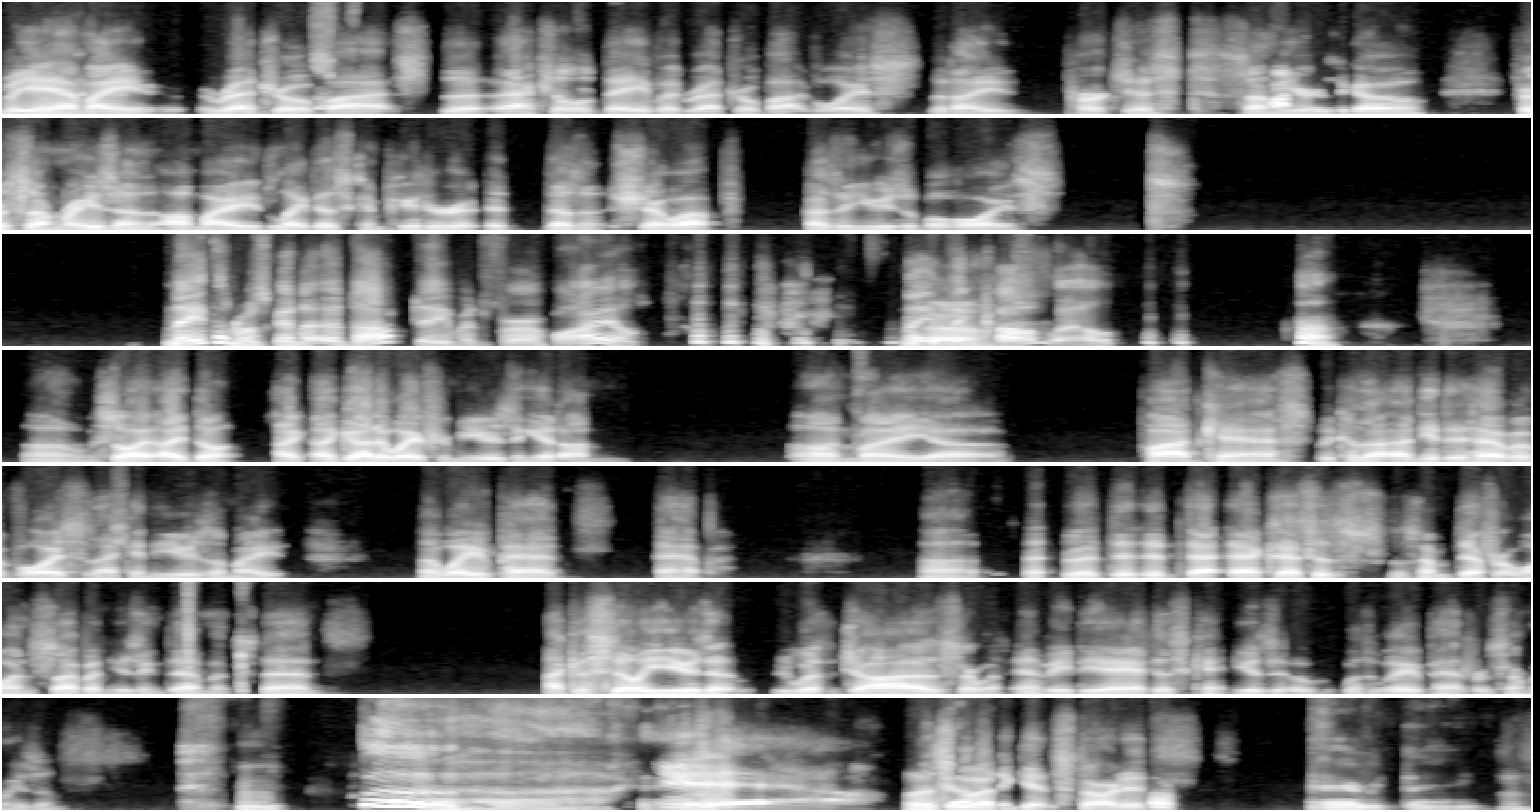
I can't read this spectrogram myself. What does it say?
But yeah, my Retrobots, the actual David Retrobot voice that I purchased some years ago, for some reason on my latest computer, it, it doesn't show up as a usable voice. Nathan was going to adopt David for a while. Nathan Uh, Caldwell. Um, so I, I don't I, I got away from using it on on my uh, podcast because I, I need to have a voice that I can use on my uh, WavePad app. Uh, but but it, it that accesses some different ones, so I've been using them instead. I can still use it with JAWS or with NVDA. I just can't use it with WavePad for some reason. Yeah, let's go ahead and get started. everything. Hmm?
